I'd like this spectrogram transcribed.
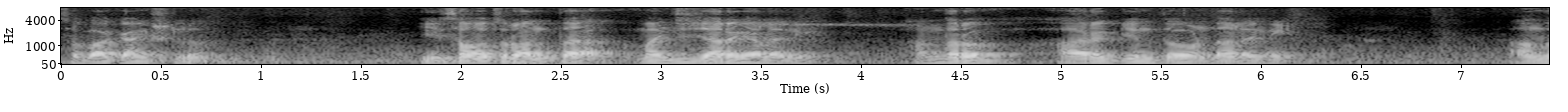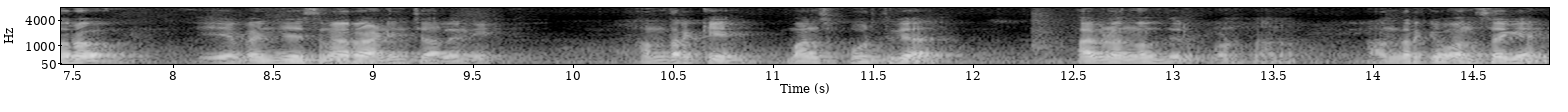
శుభాకాంక్షలు. ఈ సంవత్సరం అంతా మంచి జరగాలని అందరూ ఆరోగ్యంతో ఉండాలని అందరూ ఏ పని చేసినా రాణించాలని అందరికీ మనస్ఫూర్తిగా అభినందనలు తెలుపుకుంటున్నాను. అందరికీ once again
